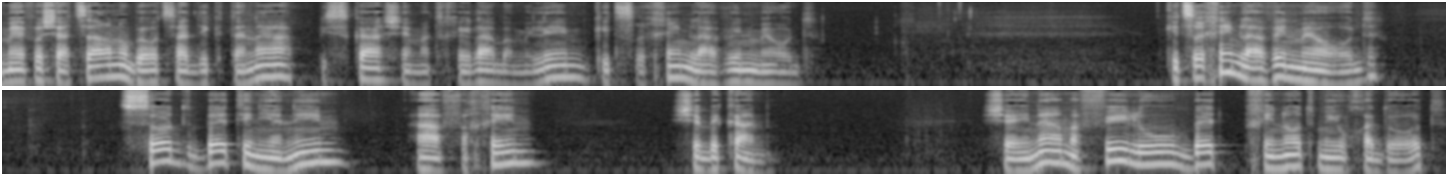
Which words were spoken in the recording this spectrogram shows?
מאיפה שעצרנו בעוד צדיק קטנה, פסקה שמתחילה במילים כי צריכים להבין מאוד. כי צריכים להבין מאוד סוד בית עניינים ההפכים שבכאן, שאינם אפילו בית בחינות מיוחדות,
